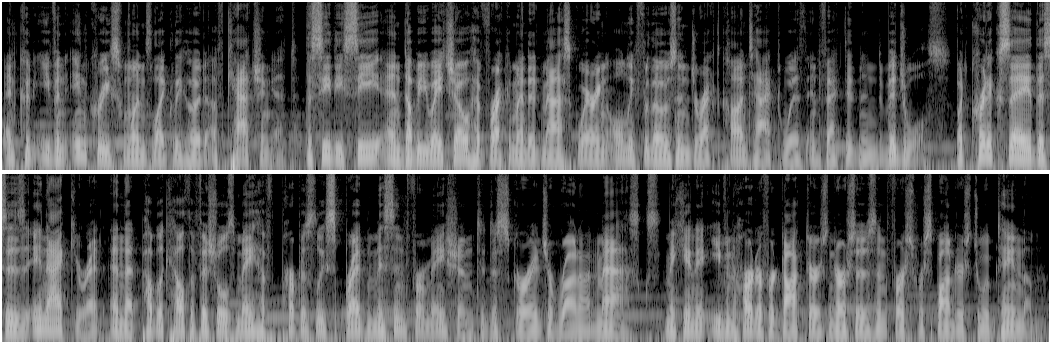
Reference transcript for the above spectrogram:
and could even increase one's likelihood of catching it. The CDC and WHO have recommended mask wearing only for those in direct contact with infected individuals. But critics say this is inaccurate and that public health officials may have purposely spread misinformation to discourage a run on masks, making it even harder for doctors, nurses, and first responders to obtain them.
